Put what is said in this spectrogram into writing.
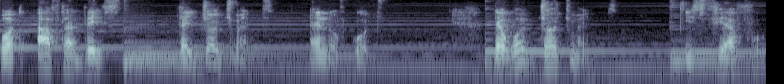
but after this, the judgment. End of quote. The word judgment is fearful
